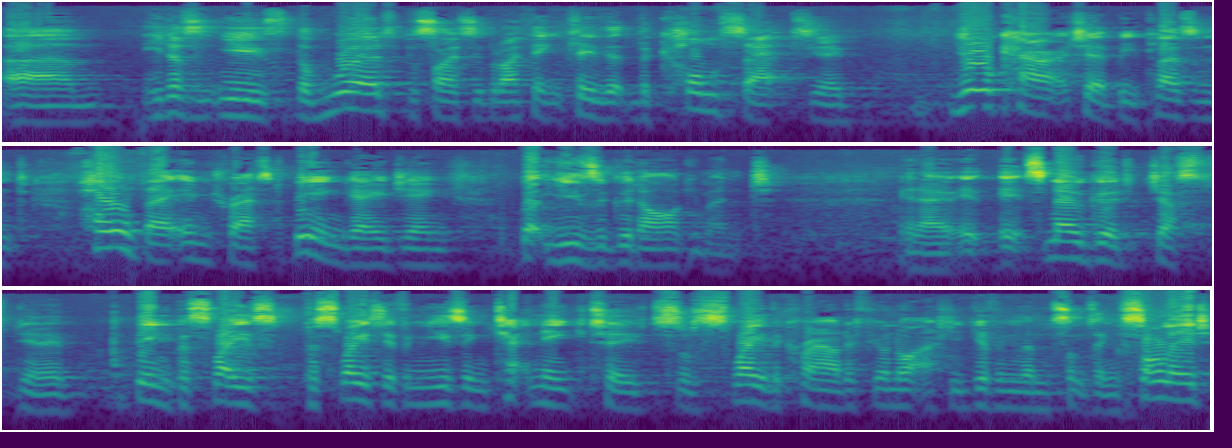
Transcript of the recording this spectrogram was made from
Um, he doesn't use the words precisely, but I think clearly that the concepts, you know, your character, be pleasant, hold their interest, be engaging, but use a good argument. You know, it, it's no good just you know being persuas- persuasive and using technique to sort of sway the crowd if you're not actually giving them something solid.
